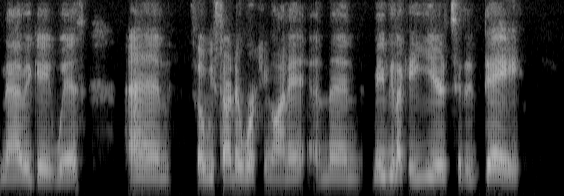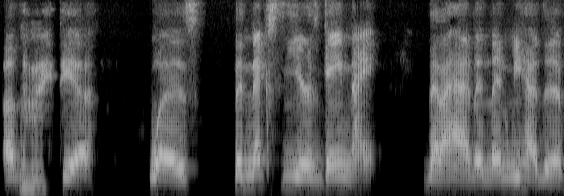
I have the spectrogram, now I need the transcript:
navigate with. And so we started working on it and then maybe like a year to the day of the mm-hmm. idea was the next year's game night that I had, and then we had the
